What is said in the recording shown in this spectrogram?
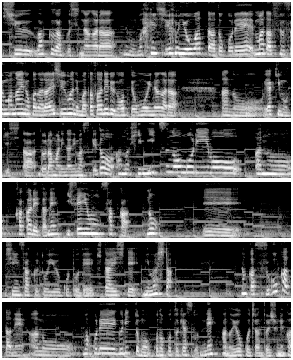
週ワクワクしながら、でも毎週見終わった後これまだ進まないのかな来週まで待たされるのって思いながら、あの、やきもきしたドラマになりますけど、あの、秘密の森を、あの、書かれたね、伊勢四作家の、えー、新作ということで期待してみました。なんかすごかったね。あの、まあ、これグリッドもこのポッドキャストでね、あの、ようこちゃんと一緒に語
